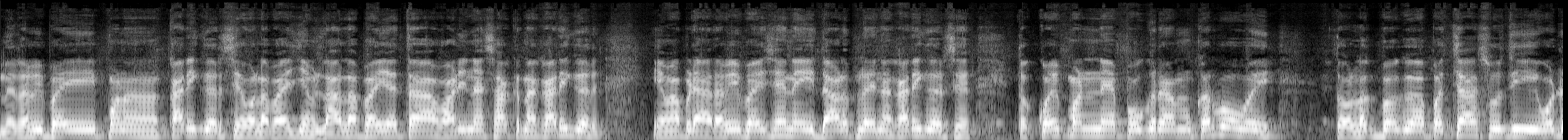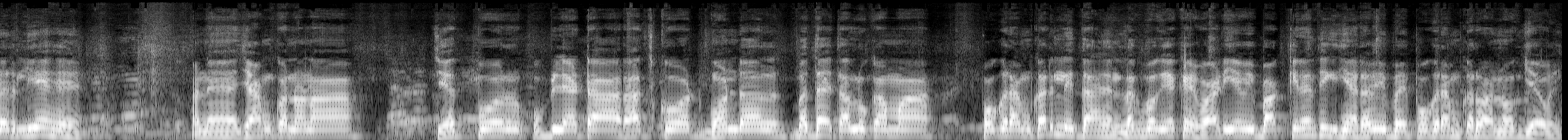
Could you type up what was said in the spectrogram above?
અને રવિભાઈ પણ કારીગર છે. ઓલા ભાઈ જેમ લાલાભાઈ હતા, વાડીના શાકના કારીગર, એમ આપણે આ રવિભાઈ છે ને એ દાળ ફ્રાયના કારીગર છે. તો કોઈ પણને પ્રોગ્રામ કરવો હોય તો લગભગ પચાસ સુધી ઓર્ડર લે છે અને જામકનોળા જેતપુર, ઉપલેટા, રાજકોટ, ગોંડલ બધાય તાલુકામાં પ્રોગ્રામ કરી લીધા છે લગભગ એકેય વાડી એવી બાકી નથી કે જ્યાં રવિભાઈ પ્રોગ્રામ કરવા ન ગયા હોય.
